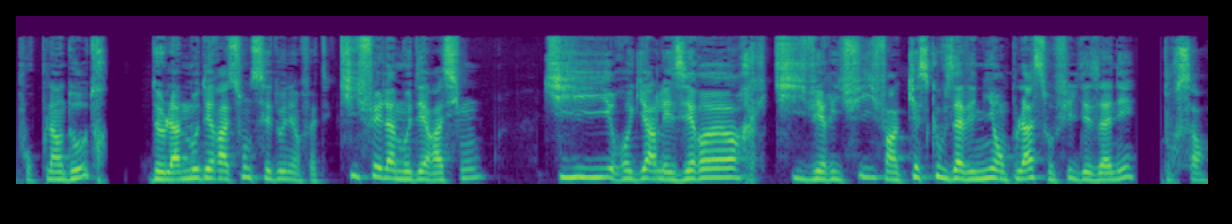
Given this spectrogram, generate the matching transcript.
pour plein d'autres de la modération de ces données en fait. Qui fait la modération? Qui regarde les erreurs? Qui vérifie? Enfin, qu'est-ce que vous avez mis en place au fil des années pour ça?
